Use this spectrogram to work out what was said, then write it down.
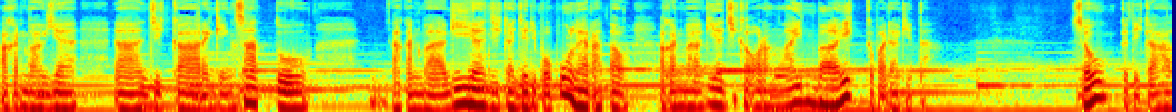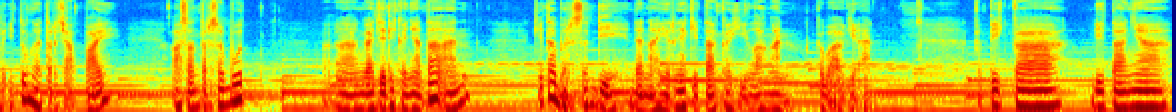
akan bahagia uh, jika ranking satu, akan bahagia jika jadi populer atau akan bahagia jika orang lain baik kepada kita. So, ketika hal itu nggak tercapai, alasan tersebut nggak uh, jadi kenyataan, kita bersedih dan akhirnya kita kehilangan kebahagiaan. Ketika ditanya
